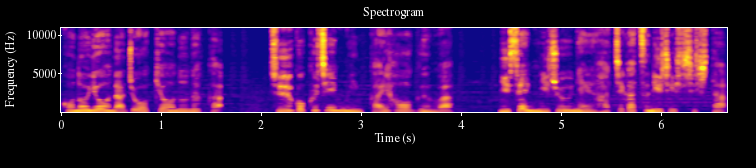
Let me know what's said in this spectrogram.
このような状況の中、中国人民解放軍は2020年8月に実施した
